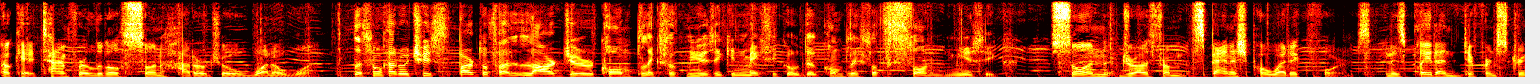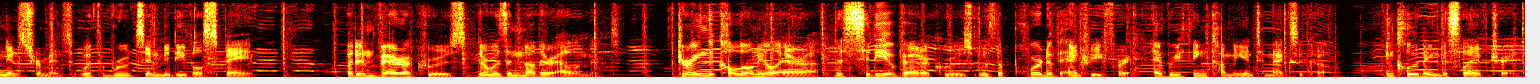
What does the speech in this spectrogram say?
Okay, time for a little Son Jarocho 101. The son jarocho is part of a larger complex of music in Mexico, the complex of son music. Son draws from Spanish poetic forms and is played on different string instruments with roots in medieval Spain. But in Veracruz, there was another element. During the colonial era, the city of Veracruz was the port of entry for everything coming into Mexico, including the slave trade.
